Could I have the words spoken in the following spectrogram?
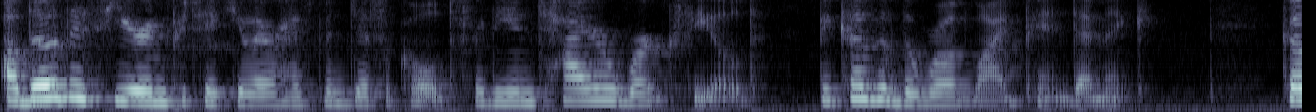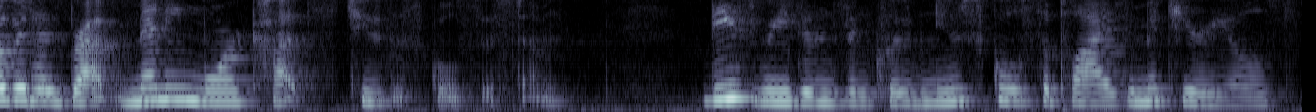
Although this year in particular has been difficult for the entire work field because of the worldwide pandemic, COVID has brought many more cuts to the school system. These reasons include new school supplies and materials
